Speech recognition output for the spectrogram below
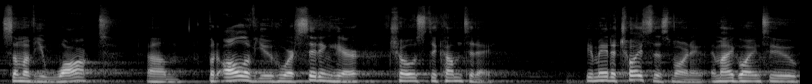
some of you walked, um, but all of you who are sitting here chose to come today. You made a choice this morning. Am I going to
